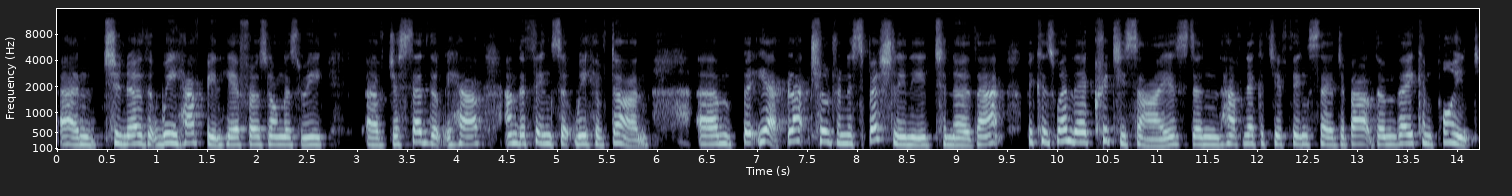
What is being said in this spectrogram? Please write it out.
and to know that we have been here for as long as we I've just said that we have, and the things that we have done. Um, but yeah, Black children especially need to know that because when they're criticised and have negative things said about them, they can point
